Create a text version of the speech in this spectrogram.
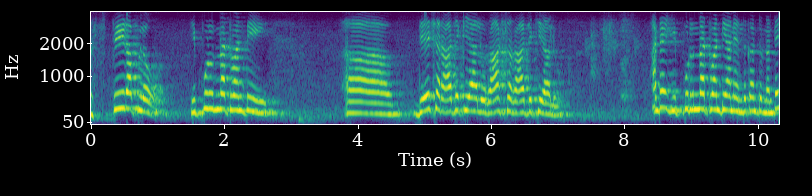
స్పీడప్లో ఇప్పుడున్నటువంటి దేశ రాజకీయాలు రాష్ట్ర రాజకీయాలు. అంటే ఇప్పుడున్నటువంటి అని ఎందుకంటుందంటే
